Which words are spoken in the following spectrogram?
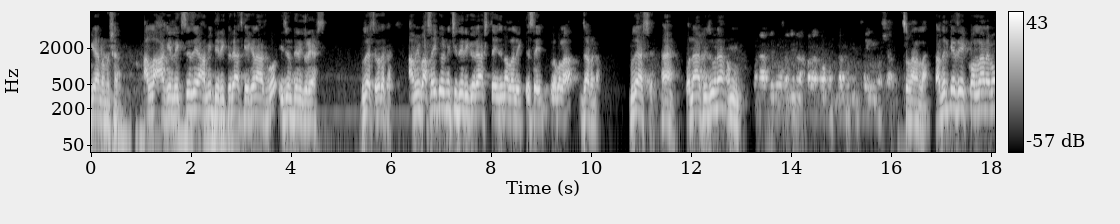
জ্ঞান অনুসারে। আল্লাহ আগে লিখছে যে, আমি দেরি করে আজকে এখানে আসব, এই জন্য দেরি করে আসছি। বুঝতে পারছ কথাটা? আমি বাছাই করে নিচ্ছি, দেরি করে আসতে, এই জন্য আল্লাহ লিখতেছে এইগুলো বলা যাবে না। বুঝে আসছে হ্যাঁ। ও না ফিজু না হম সুহানাল্লাহ তাদেরকে যে কল্যাণ এবং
